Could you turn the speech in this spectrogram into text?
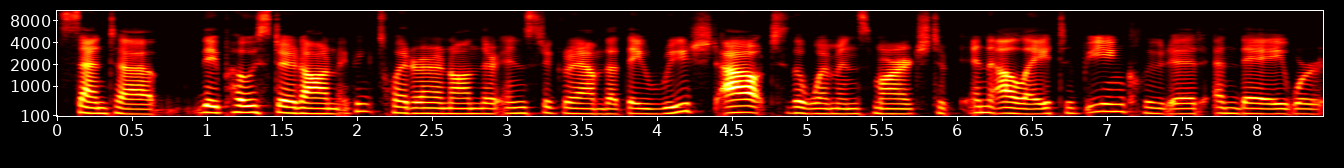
sent a, they posted on, I think, Twitter and on their Instagram that they reached out to the Women's March to, in LA to be included, and they were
